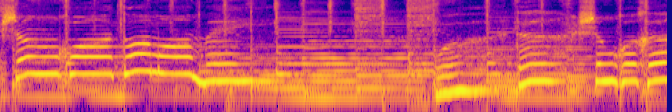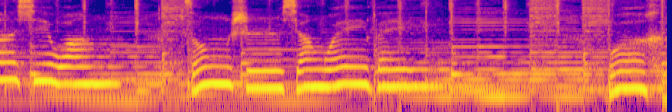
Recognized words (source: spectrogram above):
生活多么美。我的生活和希望总是相违背，我和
